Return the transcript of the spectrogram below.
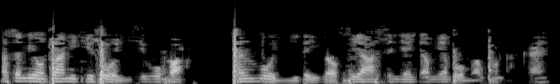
它是利用专利技术仪器雾化喷雾仪的一个负压，瞬间将面部毛孔打开，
